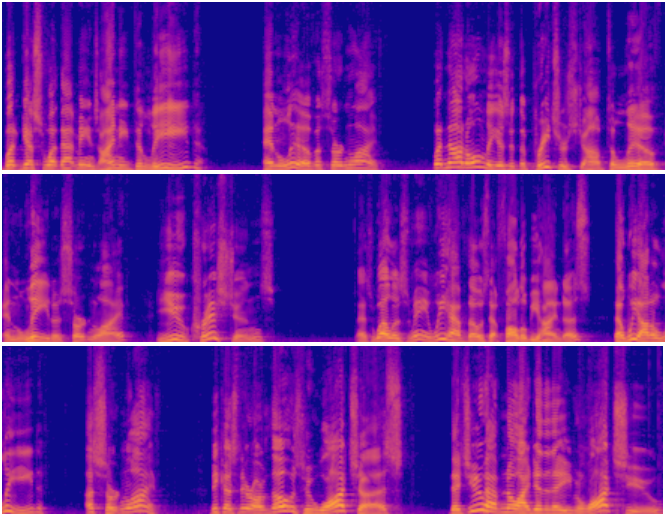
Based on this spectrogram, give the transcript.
But guess what that means? I need to lead and live a certain life. But not only is it the preacher's job to live and lead a certain life, you Christians, as well as me, we have those that follow behind us that we ought to lead a certain life. Because there are those who watch us that you have no idea that they even watch you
